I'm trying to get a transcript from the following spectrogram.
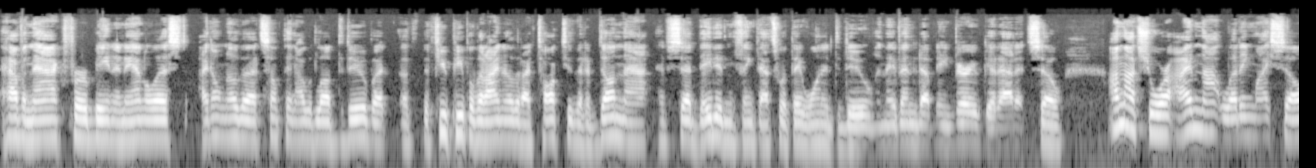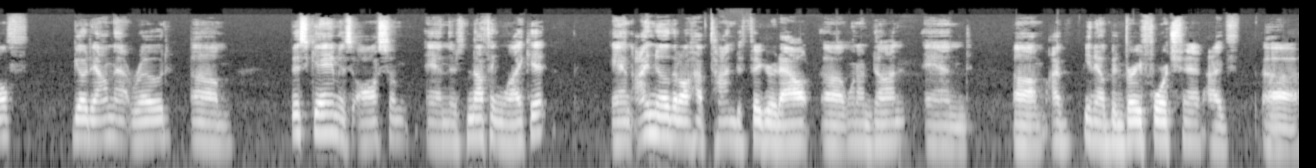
have a knack for being an analyst. I don't know that that's something I would love to do, but the few people that I know that I've talked to that have done that have said they didn't think that's what they wanted to do, and they've ended up being very good at it. So I'm not sure. I'm not letting myself go down that road. Um, this game is awesome, and there's nothing like it. And I know that I'll have time to figure it out uh, when I'm done. And um, I've, you know, been very fortunate. I've uh,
